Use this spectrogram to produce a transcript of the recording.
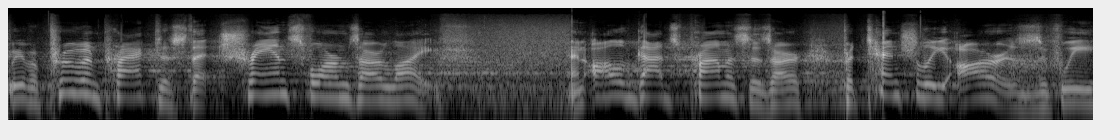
We have a proven practice that transforms our life and all of God's promises are potentially ours if we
